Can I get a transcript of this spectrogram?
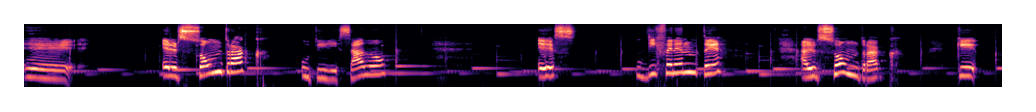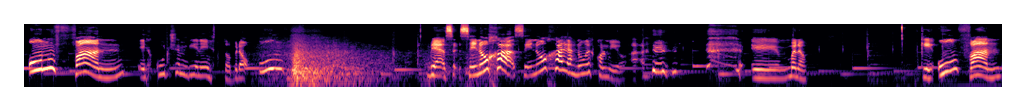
eh, el soundtrack utilizado es diferente al soundtrack que un fan, escuchen bien esto, pero un... Mira, se, enoja, se enoja las nubes conmigo. Eh, bueno, que un fan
